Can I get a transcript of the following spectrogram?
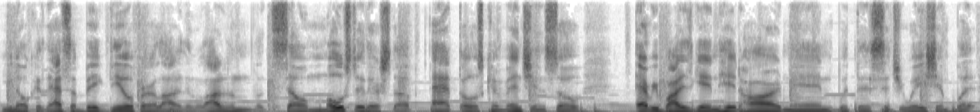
you know, because that's a big deal for a lot of them. A lot of them sell most of their stuff at those conventions. So everybody's getting hit hard, man, with this situation. But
